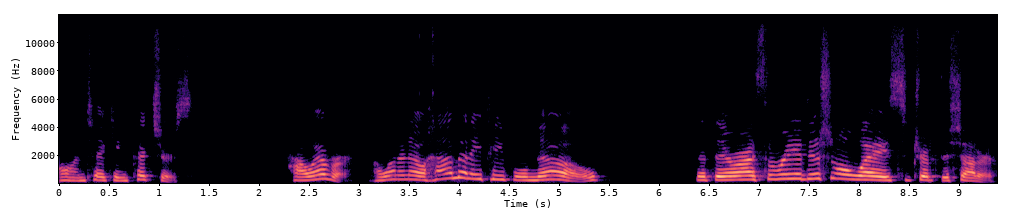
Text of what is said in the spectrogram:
on taking pictures. However, I want to know how many people know that there are three additional ways to trip the shutter.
